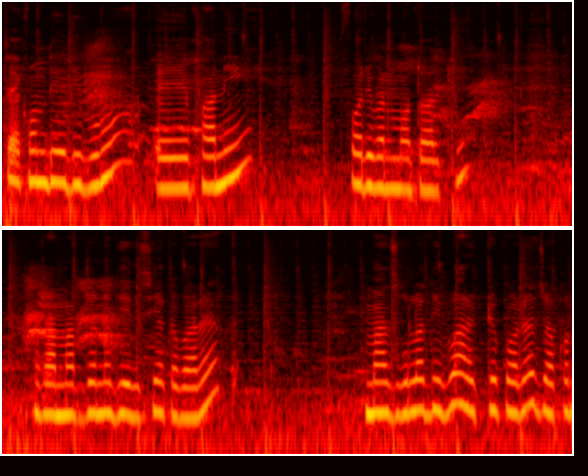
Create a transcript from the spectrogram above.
তো এখন দিয়ে দিব এ পানি পরিমাণ মতো আর কি। রান্নার জন্য দিয়ে দিছি একেবারে। মাছগুলো দিব আর একটু পরে যখন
